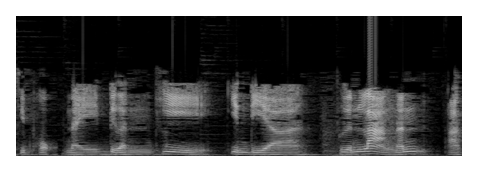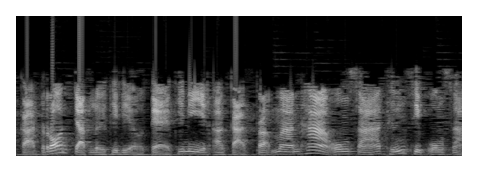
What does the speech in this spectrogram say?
2566 ในเดือนที่อินเดียพื้นล่างนั้นอากาศร้อนจัดเลยทีเดียว แต่ที่นี่อากาศประมาณ 5 องศาถึง 10 องศา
